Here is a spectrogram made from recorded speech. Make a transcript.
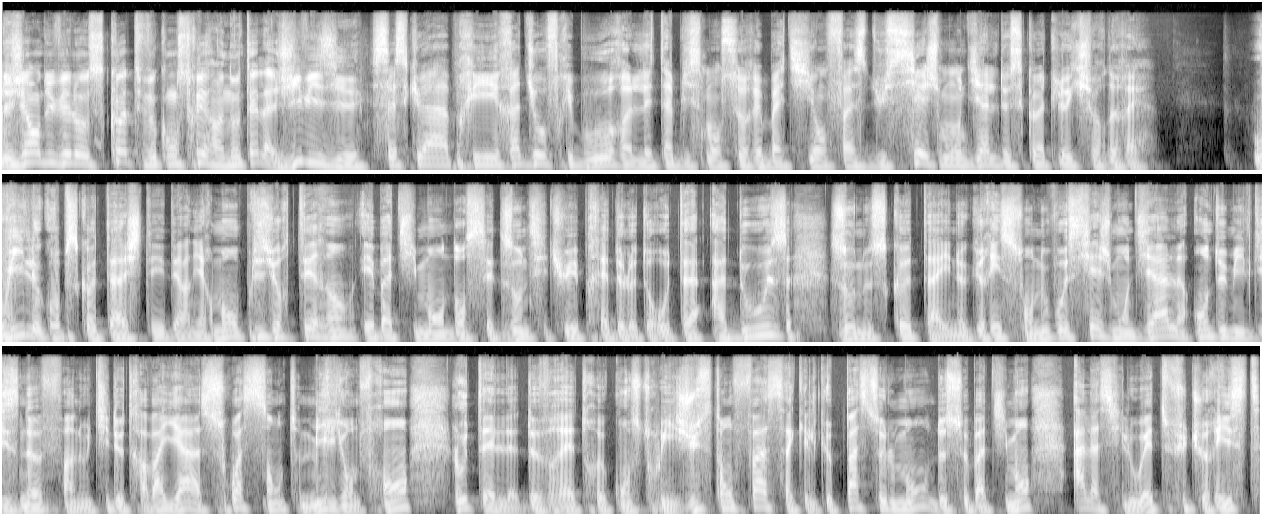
Le géant du vélo Scott veut construire un hôtel à Givisier. C'est ce qu'a appris Radio Fribourg. L'établissement serait bâti en face du siège mondial de Scott, le Chorderet. Oui, le groupe Scott a acheté dernièrement plusieurs terrains et bâtiments dans cette zone située près de l'autoroute A12. Zone où Scott a inauguré son nouveau siège mondial en 2019, un outil de travail à 60 millions de francs. L'hôtel devrait être construit juste en face, à quelques pas seulement de ce bâtiment, à la silhouette futuriste.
